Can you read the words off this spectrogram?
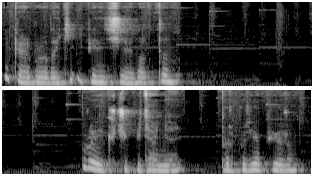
Tekrar buradaki ipin içine battım. Buraya küçük bir tane pırpır yapıyorum.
